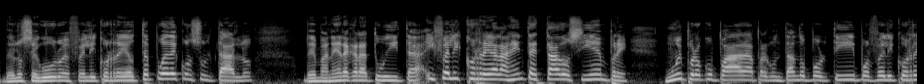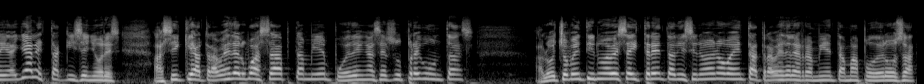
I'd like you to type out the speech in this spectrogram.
de los seguros es Félix Correa. Usted puede consultarlo de manera gratuita. Y Félix Correa, la gente ha estado siempre muy preocupada preguntando por ti, por Félix Correa. Ya le está aquí, señores. Así que a través del WhatsApp también pueden hacer sus preguntas al 829-630-1990 a través de la herramienta más poderosa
